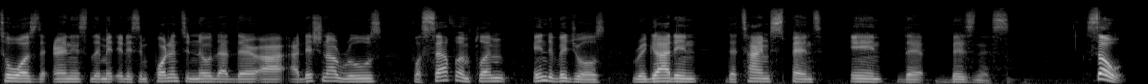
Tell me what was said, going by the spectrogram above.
towards the earnings limit, it is important to know that there are additional rules for self employed individuals regarding the time spent in the business. So,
